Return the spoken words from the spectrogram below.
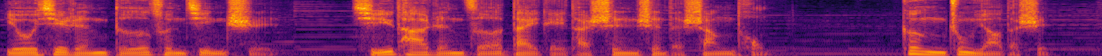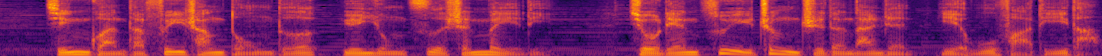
有些人得寸进尺。其他人则带给他深深的伤痛。更重要的是尽管他非常懂得运用自身魅力就连最正直的男人也无法抵挡。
